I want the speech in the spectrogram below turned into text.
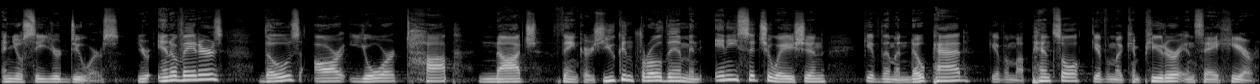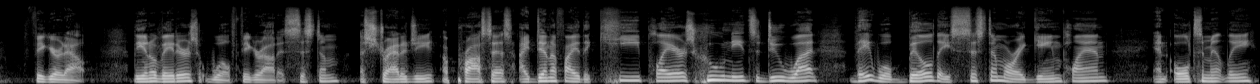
and you'll see your doers. Your innovators, those are your top notch thinkers. You can throw them in any situation, give them a notepad, give them a pencil, give them a computer, and say, Here, figure it out. The innovators will figure out a system, a strategy, a process, identify the key players, who needs to do what. They will build a system or a game plan and ultimately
